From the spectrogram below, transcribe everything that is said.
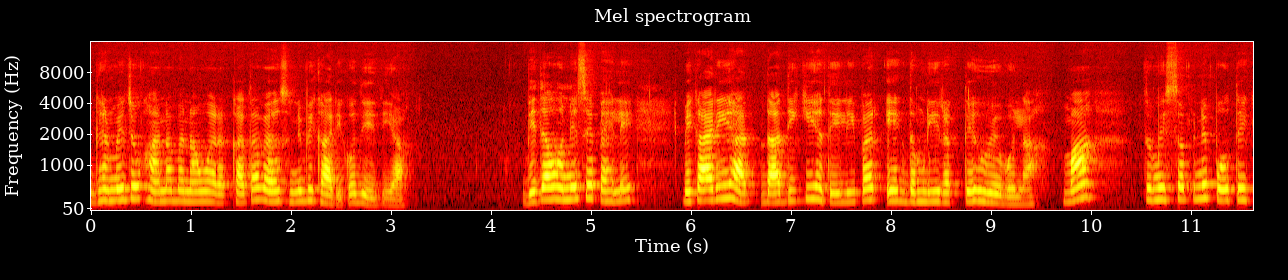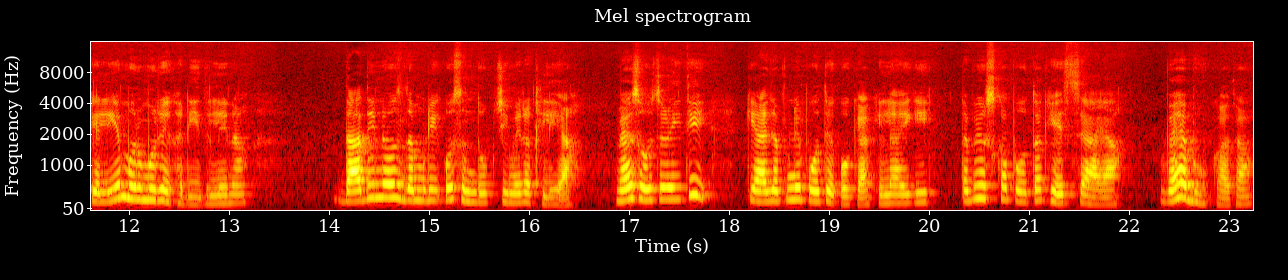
घर में जो खाना बना हुआ रखा था, वह उसने भिखारी को दे दिया। विदा होने से पहले भिखारी हाथ, दादी की हथेली पर एक दमड़ी रखते हुए बोला, माँ, तुम इस अपने पोते के लिए मुरमुरे खरीद लेना। दादी ने उस दमड़ी को संदूकची में रख लिया। वह सोच रही थी कि आज अपने पोते को क्या खिलाएगी। तभी उसका पोता खेत से आया। वह भूखा था।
